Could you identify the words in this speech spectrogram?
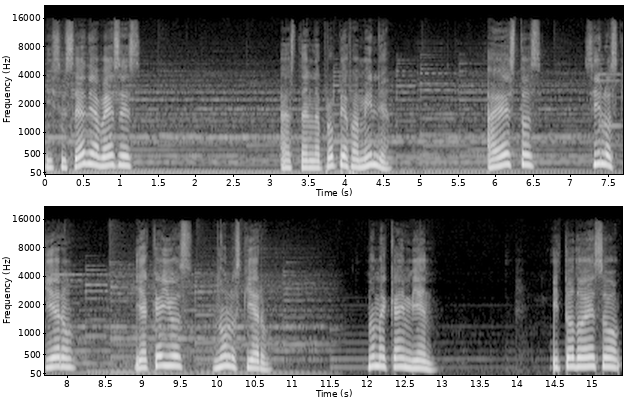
Y sucede a veces hasta en la propia familia. A estos sí los quiero y a aquellos no los quiero. No me caen bien. Y todo eso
